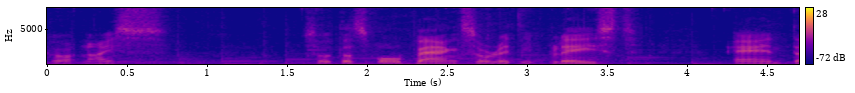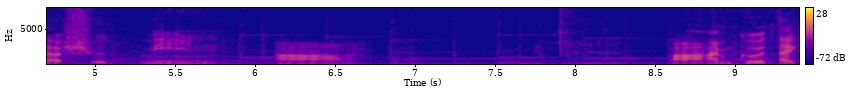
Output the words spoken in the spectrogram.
Go, nice. So that's all banks already placed and that should mean um, uh, I'm good. I,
